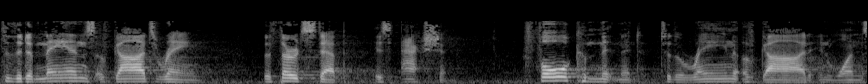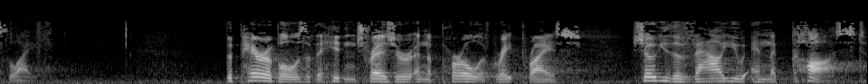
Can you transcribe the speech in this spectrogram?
to the demands of God's reign. The third step is action full commitment to the reign of God in one's life. The parables of the hidden treasure and the pearl of great price show you the value and the cost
